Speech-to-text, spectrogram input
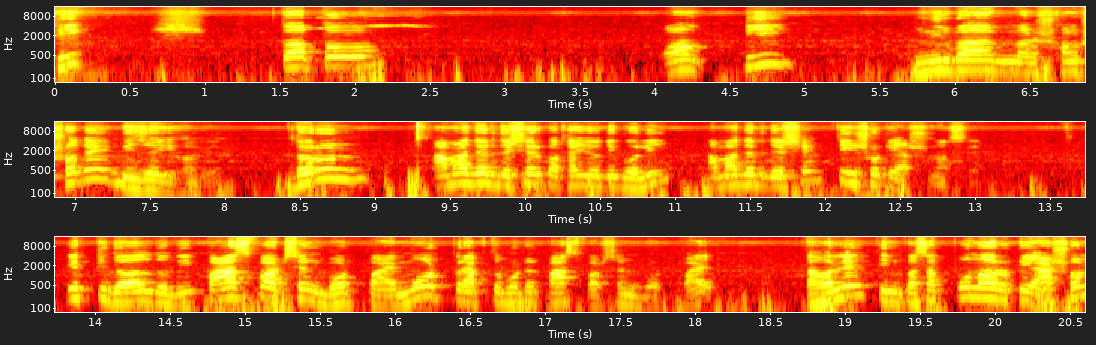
ঠিক তত অংটি নির্বাচন মানে সংসদে বিজয়ী হবে। ধরুন আমাদের দেশের কথাই যদি বলি, আমাদের দেশে তিনশোটি আসন আছে। একটি দল যদি পাঁচ পার্সেন্ট ভোট পায়, মোট প্রাপ্ত ভোটের পাঁচ পার্সেন্ট ভোট পায়, তাহলে তিন পাশা পনেরোটি আসন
